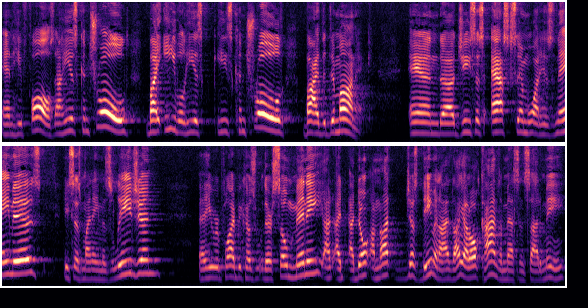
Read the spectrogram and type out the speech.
and he falls. Now, he is controlled by evil, he is, he's controlled by the demonic. And uh, Jesus asks him what his name is. He says, My name is Legion Uh, he replied, Because there's so many. I, I, I, don't, I'm not just demonized. I got all kinds of mess inside of me.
